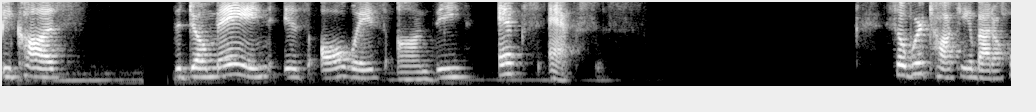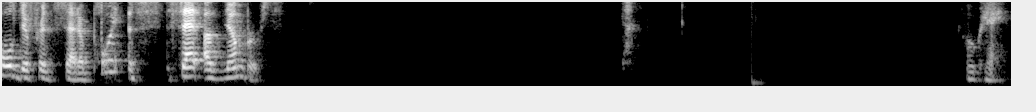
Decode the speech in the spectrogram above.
Because the domain is always on the x-axis. So we're talking about a whole different set of point, uh, s- set of numbers. Okay.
